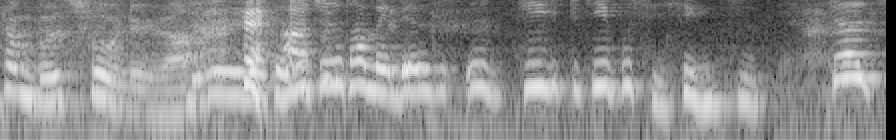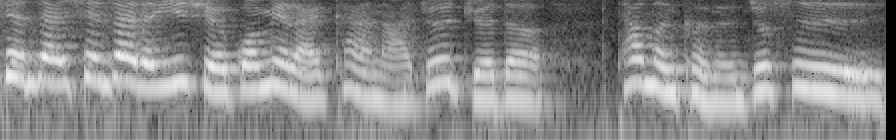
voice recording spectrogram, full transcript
他们不是处女吗？对对，可是就是他们的呃激激不起兴致，就是现在现在的医学观面来看啊，就是觉得他们可能就是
